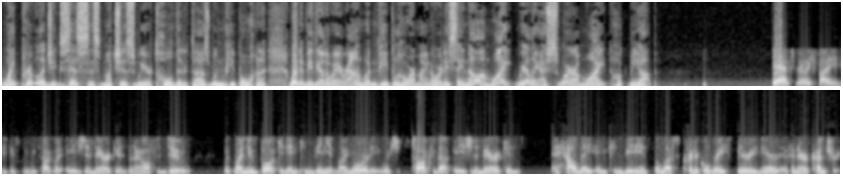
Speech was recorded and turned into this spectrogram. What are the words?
white privilege exists as much as we are told that it does, wouldn't people want to? Wouldn't it be the other way around? Wouldn't people who are minorities say, "No, I'm white. Really, I swear I'm white. Hook me up." Yeah, it's really funny because when we talk about Asian Americans, and I often do with my new book, An Inconvenient Minority, which talks about Asian Americans and how they inconvenience the less critical race theory narrative in our country.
